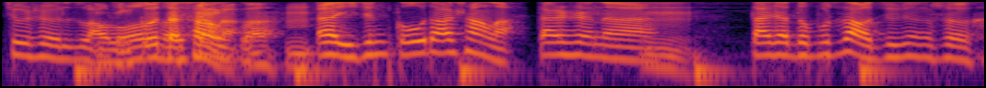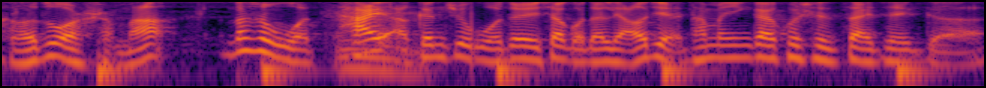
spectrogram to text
就是老罗和勾搭上效果了啊已经勾搭上了。但是呢，嗯大家都不知道究竟是合作什么。但是我猜嗯啊，根据我对效果的了解，他们应该会是在这个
